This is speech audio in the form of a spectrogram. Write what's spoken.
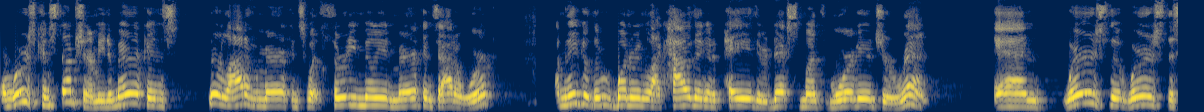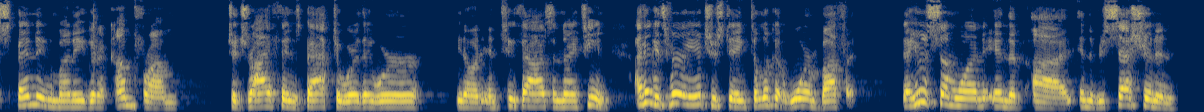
And where's consumption? I mean, Americans, there are a lot of Americans, what, 30 million Americans out of work? I mean, they're wondering, like, how are they going to pay their next month mortgage or rent? And where's the, where's the spending money going to come from to drive things back to where they were you know, in, in 2019. I think it's very interesting to look at Warren Buffett. Now, here's someone in the uh, in the recession in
